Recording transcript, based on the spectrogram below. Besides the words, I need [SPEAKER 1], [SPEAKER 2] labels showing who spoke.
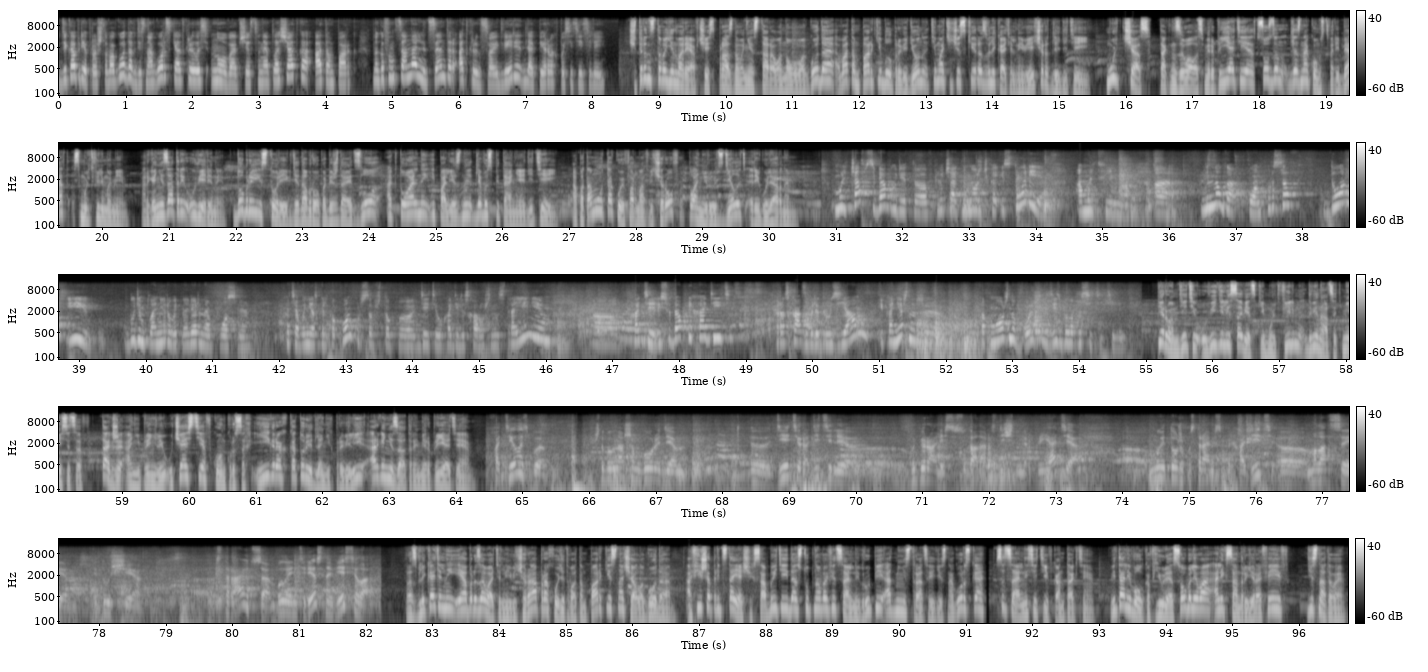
[SPEAKER 1] В декабре прошлого года в Десногорске открылась новая общественная площадка «Атом Парк». Многофункциональный центр открыл свои двери для первых посетителей.
[SPEAKER 2] 14 января в честь празднования Старого Нового года в этом парке был проведен тематический развлекательный вечер для детей. Мультчас, так называлось мероприятие, создан для знакомства ребят с мультфильмами. Организаторы уверены, добрые истории, где добро побеждает зло, актуальны и полезны для воспитания детей. А потому такой формат вечеров планируют сделать регулярным.
[SPEAKER 3] Мультчас в себя будет э, включать немножечко истории о мультфильмах, а, немного конкурсов, до и будем планировать, наверное, после хотя бы несколько конкурсов, чтобы дети уходили с хорошим настроением, а, хотели сюда приходить, рассказывали друзьям и, конечно же, как можно больше здесь было посетителей.
[SPEAKER 2] Первым дети увидели советский мультфильм «12 месяцев». Также они приняли участие в конкурсах и играх, которые для них провели организаторы мероприятия.
[SPEAKER 4] Хотелось бы, чтобы в нашем городе Э, дети, родители э, выбирались сюда на различные мероприятия. Э, мы тоже постараемся приходить. Молодцы, ведущие стараются. Было интересно, весело.
[SPEAKER 2] Развлекательные и образовательные вечера проходят в этом парке с начала года. Афиша предстоящих событий доступна в официальной группе администрации Десногорска в социальной сети ВКонтакте. Виталий Волков, Юлия Соболева, Александр Ерофеев, Деснатовая.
